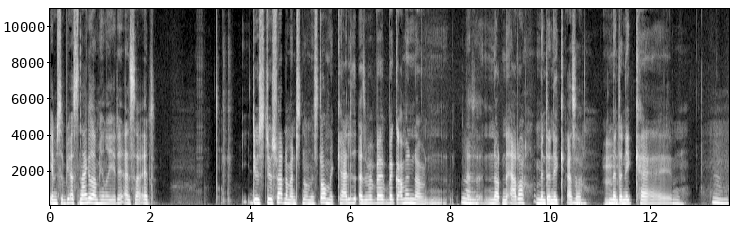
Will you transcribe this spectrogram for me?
Jamen, som vi også snakkede om, Henriette, altså at det er, jo, det er jo svært, når man, når man står med kærlighed. Altså, hvad, hvad, hvad gør man, når, mm. altså, når den er der, men den ikke, altså, mm. men den ikke kan... Øh, mm.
